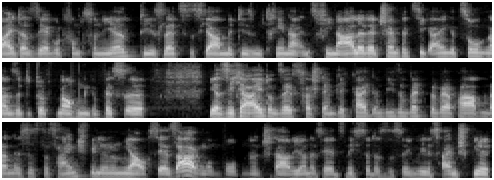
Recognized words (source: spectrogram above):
weiter sehr gut funktioniert. Die ist letztes Jahr mit diesem Trainer ins Finale der Champions League eingezogen. Also die dürften auch eine gewisse ja, Sicherheit und Selbstverständlichkeit in diesem Wettbewerb haben, dann ist es das Heimspiel in einem ja auch sehr sagenumwobenen Stadion. Ist ja jetzt nicht so, dass es irgendwie das Heimspiel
